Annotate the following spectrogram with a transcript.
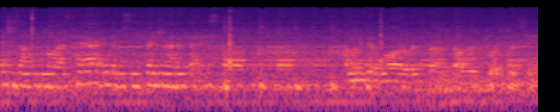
inches off of Laura's hair and give her some fringe around her face. I'm gonna get Laura a wristband, tell her it's worth 15.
